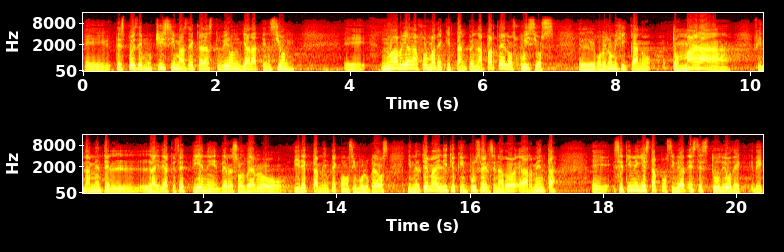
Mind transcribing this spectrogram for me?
eh, después de muchísimas décadas tuvieron ya la atención. Eh, no habría la forma de que tanto en la parte de los juicios el gobierno mexicano tomara finalmente la idea que usted tiene de resolverlo directamente con los involucrados y en el tema del litio que impulsa el senador Armenta, eh, se tiene ya esta posibilidad, este estudio de,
